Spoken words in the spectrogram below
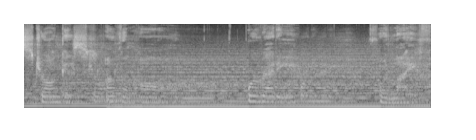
strongest of them all. We're ready for life.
